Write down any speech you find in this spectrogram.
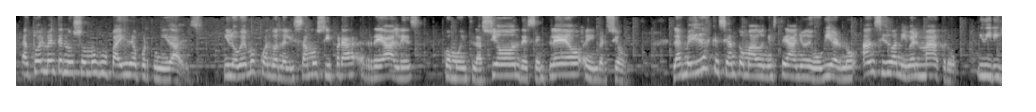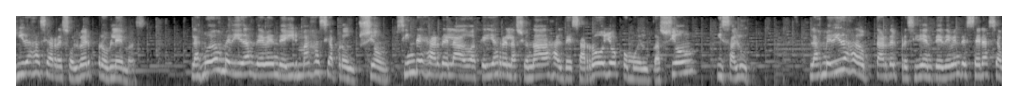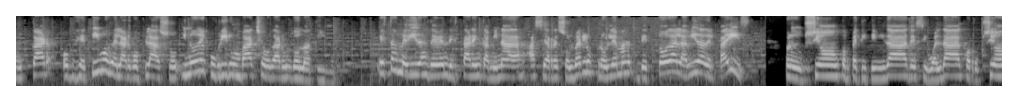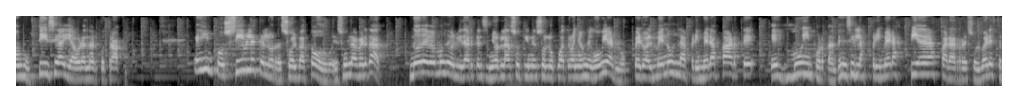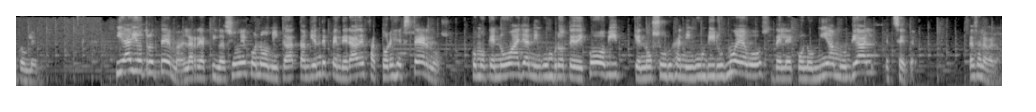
Actualmente no somos un país de oportunidades y lo vemos cuando analizamos cifras reales como inflación, desempleo e inversión. Las medidas que se han tomado en este año de gobierno han sido a nivel macro y dirigidas hacia resolver problemas. Las nuevas medidas deben de ir más hacia producción, sin dejar de lado aquellas relacionadas al desarrollo como educación y salud. Las medidas a adoptar del presidente deben de ser hacia buscar objetivos de largo plazo y no de cubrir un bache o dar un donativo. Estas medidas deben de estar encaminadas hacia resolver los problemas de toda la vida del país. Producción, competitividad, desigualdad, corrupción, justicia y ahora narcotráfico. Es imposible que lo resuelva todo, eso es la verdad, no debemos de olvidar que el señor Lazo tiene solo cuatro años de gobierno, pero al menos la primera parte es muy importante, es decir, las primeras piedras para resolver este problema. Y hay otro tema, la reactivación económica también dependerá de factores externos, como que no haya ningún brote de COVID, que no surja ningún virus nuevo, de la economía mundial, etc. Esa es la verdad.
